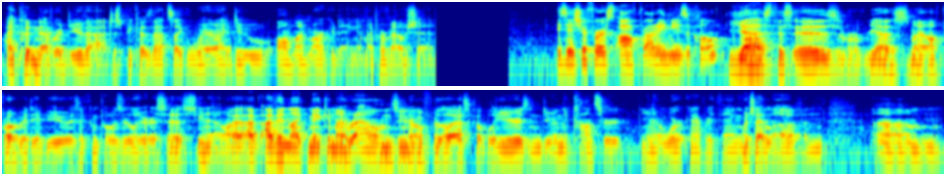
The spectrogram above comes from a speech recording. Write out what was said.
I could never do that just because that's like where I do all my marketing and my promotion. Is this your first off Broadway musical? Yes, this is yeah, this is my off Broadway debut as a composer lyricist. You know, I, I've I've been like making my rounds, you know, for the last couple of years and doing the concert, you know, work and everything, which I love. And um,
